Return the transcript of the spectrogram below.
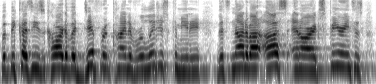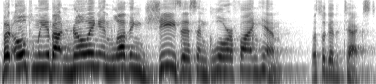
but because he's a part of a different kind of religious community that's not about us and our experiences, but ultimately about knowing and loving Jesus and glorifying him. Let's look at the text.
